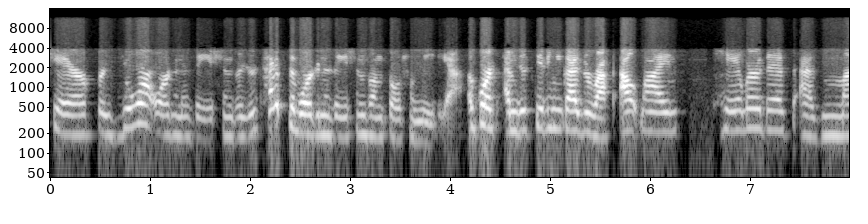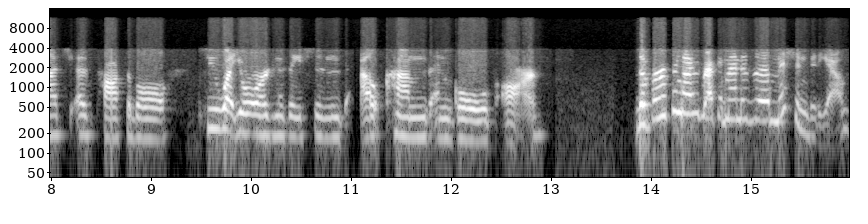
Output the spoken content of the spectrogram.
share for your organizations or your types of organizations on social media? Of course, I'm just giving you guys a rough outline. Tailor this as much as possible to what your organization's outcomes and goals are. The first thing I would recommend is a mission video.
